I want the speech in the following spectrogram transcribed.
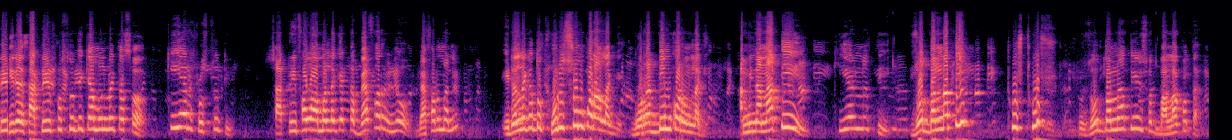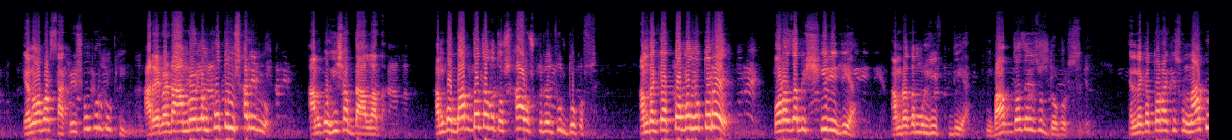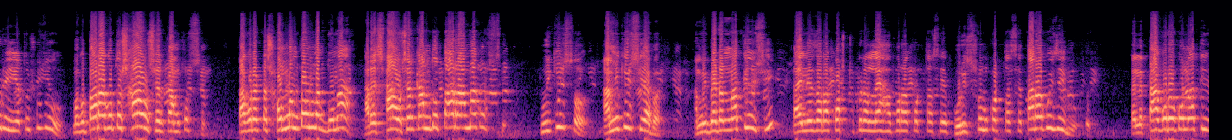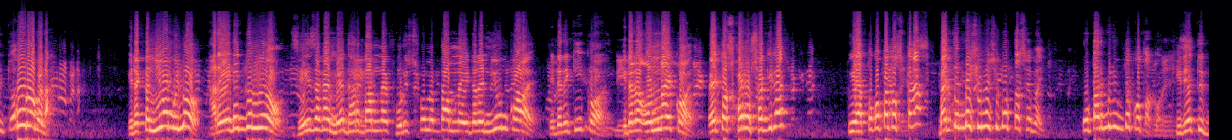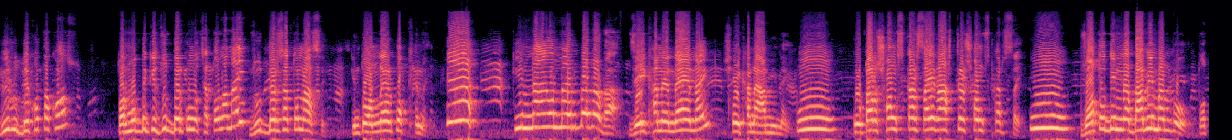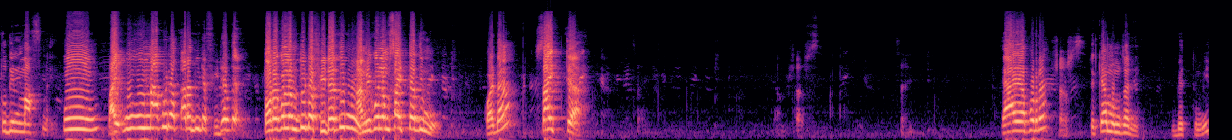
কিরে চাকরির প্রস্তুতি কেমন লইতাছ? কি আর প্রস্তুতি? চাকরি পাওয়া আমার লাগে একটা ব্যাপার হইল। ব্যাপার মানে? এটা লাগে তো পরিশ্রম করা লাগে গোড়ার ডিম করন লাগে। আমি না নাতি। কি আর নাতি? নাতি? ঠুস ঠুস। তো জোর দন্নাতি সব বালা কথা। কেন আবার চাকরির সম্পর্ক কি? আরে বেটা আমরা হইলাম প্রথম সারির লোক। আমগো হিসাবটা আলাদা। আমগো বাপ দাদা কত সাহস করে যুদ্ধ করছে। আমরা কি এত গমতো রে? তোরা যাবি সিঁড়ি দিয়া। আমরা যাব লিফট দিয়া। বাপ দাদাই যুদ্ধ করছে। এলাকা তোরা কিছু না করি এত সুযোগ। আমাকে তারা কত সাহসের কাম করছে। তারপর একটা সম্মান পাওয়া লাগতো না। আরে সাহসের কাম তো তারা না করছে। তুই কিরছ? আমি কিরছি আবার? আমি বেটার নাতি হইছি, তাইলে যারা কষ্ট করে লেখাপড়া করতেছে, পরিশ্রম করতেছে, তারা কই যাইব? তাহলে তাগরও কোন নাতি হইতো? পুরো বেটা। এটা একটা নিয়ম হইল। আরে এটার জন্য যে জায়গায় মেধার দাম নাই, পরিশ্রমের দাম নাই, এটারে নিয়ম কয়? এটারে কি কয়? এটারে অন্যায় কয়? এই তো সমস্যা কি রে? তুই এত কথা কস কা? বাইতে বেশি বেশি করতেছে ভাই। ওটার বিরুদ্ধে কথা কয়। কি রে তুই বিরুদ্ধে কথা কস? তোর মধ্যে কি যুদ্ধের কোনো চেতনা নাই? যুদ্ধের চেতনা আছে কিন্তু অন্যায়ের পক্ষে নাই। কি নাই অন্যায়ের বেটাটা যেখানে ন্যায় নাই সেখানে আমি নাই। কোটার সংস্কার চাই রাষ্ট্রের সংস্কার চাই। যতদিন না দাবি মানবো ততদিন মাফ নাই। ভাই উ না কইরা তারা দুইটা ফিডা দেন। তোরা কইলাম দুইটা ফিটা দিমু আমি কইলাম চারটা দিমু। কয়টা? চারটা। আয়া পরে তো কেমন জানি? বেদ তুমি?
